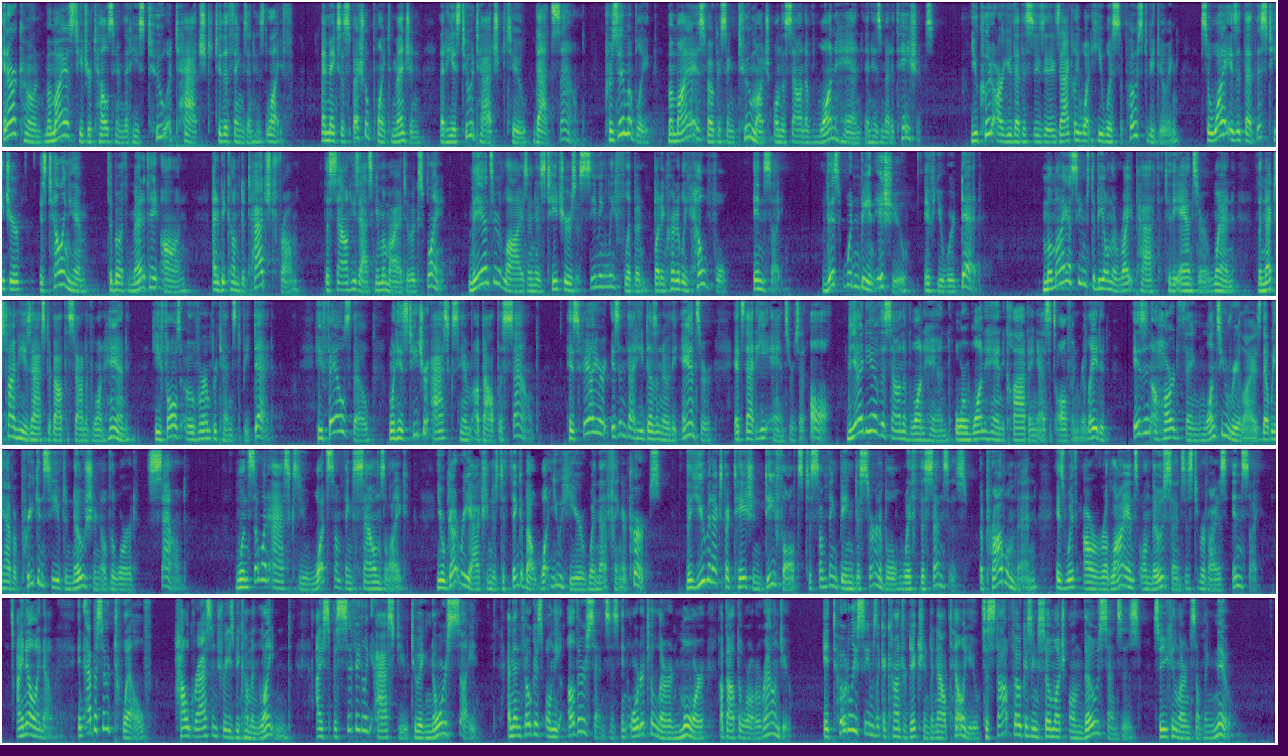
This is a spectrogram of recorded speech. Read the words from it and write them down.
In our koan, Mamiya's teacher tells him that he's too attached to the things in his life, and makes a special point to mention that he is too attached to that sound. Presumably, Mamiya is focusing too much on the sound of one hand in his meditations. You could argue that this is exactly what he was supposed to be doing, so why is it that this teacher is telling him to both meditate on and become detached from the sound he's asking Mamiya to explain? The answer lies in his teacher's seemingly flippant but incredibly helpful insight. This wouldn't be an issue if you were dead. Mamiya seems to be on the right path to the answer when, the next time he is asked about the sound of one hand, he falls over and pretends to be dead. He fails, though, when his teacher asks him about the sound. His failure isn't that he doesn't know the answer, it's that he answers at all. The idea of the sound of one hand, or one hand clapping as it's often related, isn't a hard thing once you realize that we have a preconceived notion of the word sound. When someone asks you what something sounds like, your gut reaction is to think about what you hear when that thing occurs. The human expectation defaults to something being discernible with the senses. The problem then is with our reliance on those senses to provide us insight. I know, I know. In episode 12, How Grass and Trees Become Enlightened, I specifically asked you to ignore sight and then focus on the other senses in order to learn more about the world around you. It totally seems like a contradiction to now tell you to stop focusing so much on those senses so you can learn something new.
